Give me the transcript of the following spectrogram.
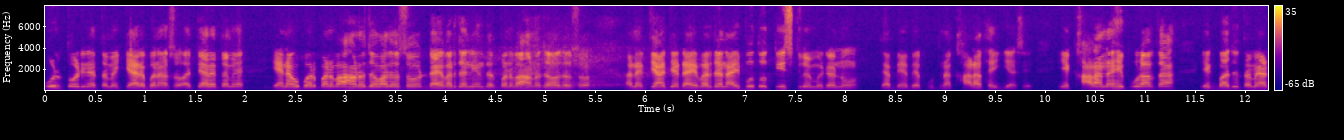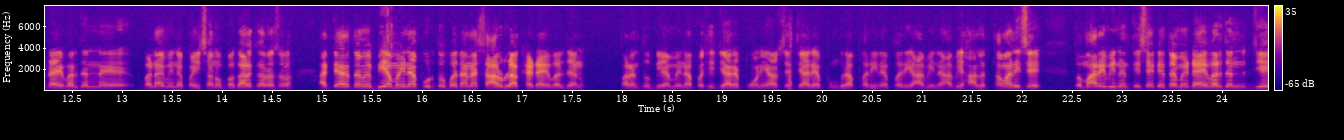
પુલ તોડીને તમે ક્યારે બનાવશો? અત્યારે તમે એના ઉપર પણ વાહનો જવા દેશો ડાયવર્ઝનની અંદર પણ વાહનો જવા દેશો. અને ત્યાં જે ડાયવર્ઝન આપ્યું હતું ત્રીસ કિલોમીટરનું, ત્યાં બે બે ફૂટના ખાડા થઈ ગયા છે. એ ખાડા નહીં પુરાવતા, એક બાજુ તમે આ ડાયવર્ઝનને બનાવીને પૈસાનો બગાડ કરો છો. અત્યારે તમે બે મહિના પૂરતું બધાને સારું લાગે ડાયવર્ઝન પરંતુ બે મહિના પછી જ્યારે પોણી આવશે, ત્યારે ભૂંગરા ફરીને ફરી આવીને આવી હાલત થવાની છે. તો મારી વિનંતી છે કે તમે ડાયવર્ઝન જે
